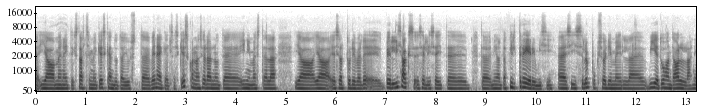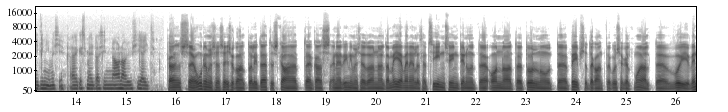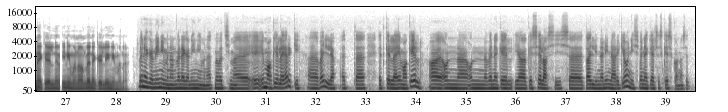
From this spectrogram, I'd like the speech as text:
ja me näiteks tahtsime keskenduda just äh, venekeelses keskkonnas elanud äh, inimestele ja, ja, ja sealt tuli veel, veel lisaks selliseid äh, nii-öelda filtreerimisi. Äh,, siis lõpuks oli meil viie tuhande alla neid inimesi, kes meile sinna analüüsi jäid kas uurimise seisukohalt oli tähtis ka, et kas need inimesed on nii-öelda meie venelased siin sündinud, on nad tulnud Peipsi tagant või kusagilt mujalt või venekeelne inimene on venekeelne inimene? venekeelne inimene on venekeelne inimene, et me võtsime e-, emakeele järgi äh, välja, et, et kelle emakeel äh, on, on vene keel ja kes elas siis äh, Tallinna linnaregioonis venekeelses keskkonnas, et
